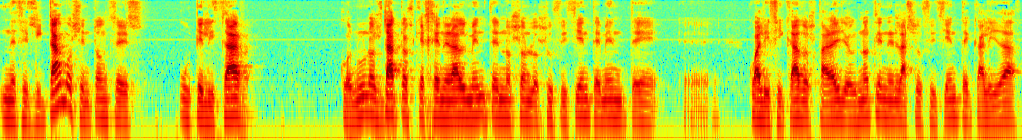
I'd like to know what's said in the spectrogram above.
necesitamos entonces utilizar con unos datos que generalmente no son lo suficientemente eh, cualificados para ello, no tienen la suficiente calidad.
